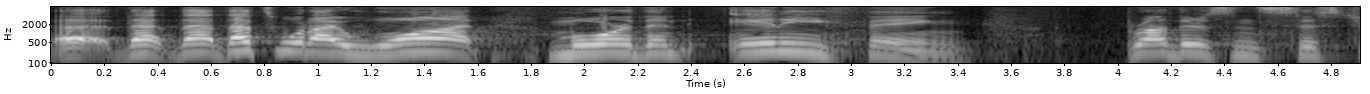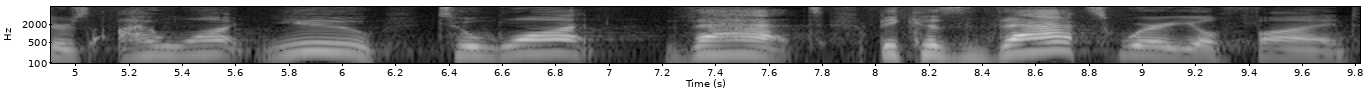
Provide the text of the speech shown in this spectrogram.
Uh, that, that, that's what I want more than anything. Brothers and sisters, I want you to want that because that's where you'll find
